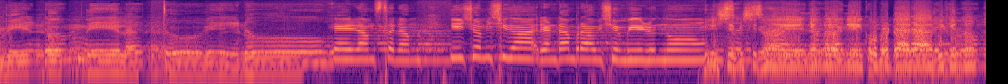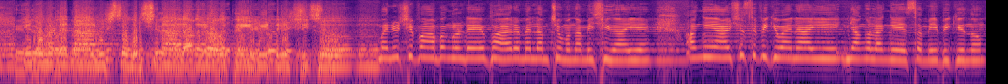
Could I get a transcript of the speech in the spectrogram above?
വീണ്ടും നീലത്തു വീണു. ഏഴാം സ്ഥലം. ഈശോ മിശിക രണ്ടാം പ്രാവശ്യം വീഴുന്നു. ഈശ്വമിശിഹായെ ഞങ്ങൾ ആരാധിക്കുന്നു. എന്തുകൊണ്ടെന്നാൽ വിശ്വകുരിശിനാൽ അകലോകത്തെ വീണ്ടും രക്ഷിച്ചു. മനുഷ്യപാപങ്ങളുടെ ഭാരമെല്ലാം ചുമന്ന മിശികായെ അങ്ങേ ആശ്വസിപ്പിക്കുവാനായി ഞങ്ങൾ അങ്ങയെ സമീപിക്കുന്നു.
